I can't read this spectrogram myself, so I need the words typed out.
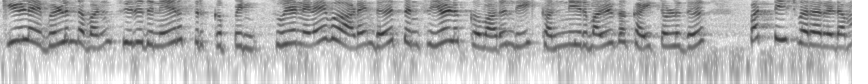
கீழே விழுந்தவன் சிறிது நேரத்திற்கு பின் சுயநினைவு அடைந்து தன் செயலுக்கு வருந்தி கண்ணீர் மல்க கைத்தொழுது பட்டீஸ்வரரிடம்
